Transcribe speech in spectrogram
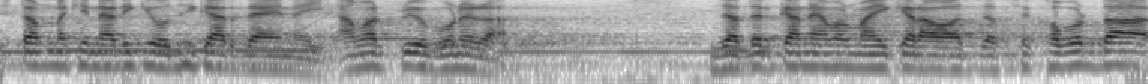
ইসলাম নাকি নারীকে অধিকার দেয় নাই? আমার প্রিয় বোনেরা, যাদের কানে আমার মাইকের আওয়াজ যাচ্ছে, খবরদার,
